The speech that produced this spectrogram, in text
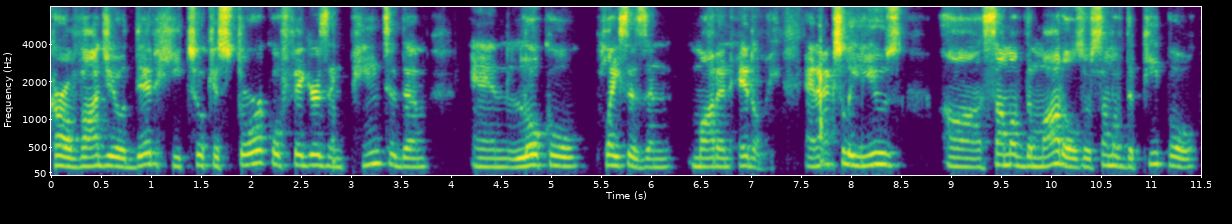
Caravaggio did, he took historical figures and painted them in local places in modern Italy, and actually used uh, some of the models or some of the people,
